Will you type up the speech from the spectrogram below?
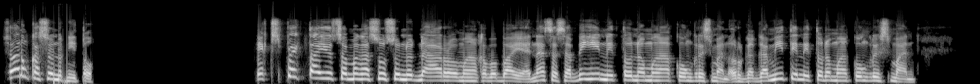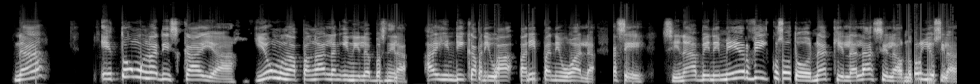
So anong kasunod nito? Expect tayo sa mga susunod na araw mga kababayan na sasabihin nito ng mga congressman or gagamitin ito ng mga congressman na itong mga diskaya, yung mga pangalang inilabas nila ay hindi ka paniwa, panipaniwala kasi sinabi ni Mayor Vico Soto na kilala sila o notoryo sila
